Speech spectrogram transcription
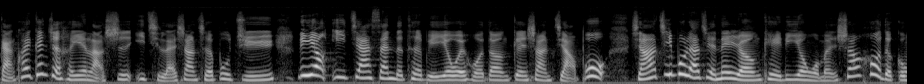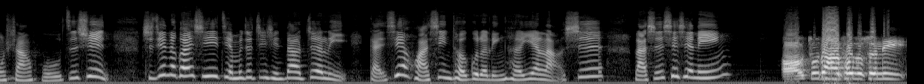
赶快跟着何燕老师一起来上车布局，利用一加三的特别优惠活动跟上脚步。想要进一步了解内容，可以利用我们稍后的工商服务资讯。时间的关系，节目就进行到这里。感谢华信投顾的林和燕老师，老师谢谢您。好，祝大家操作顺利。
